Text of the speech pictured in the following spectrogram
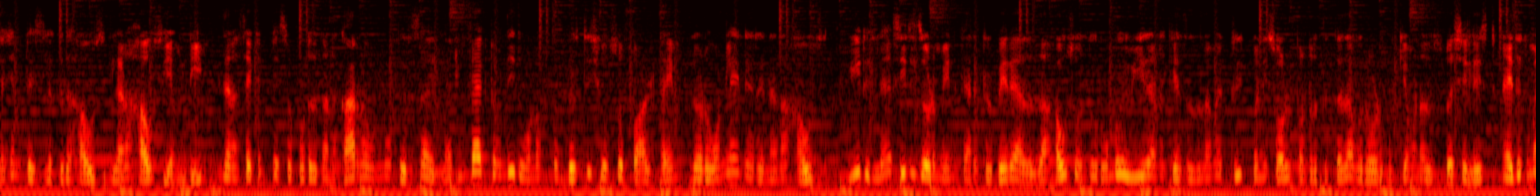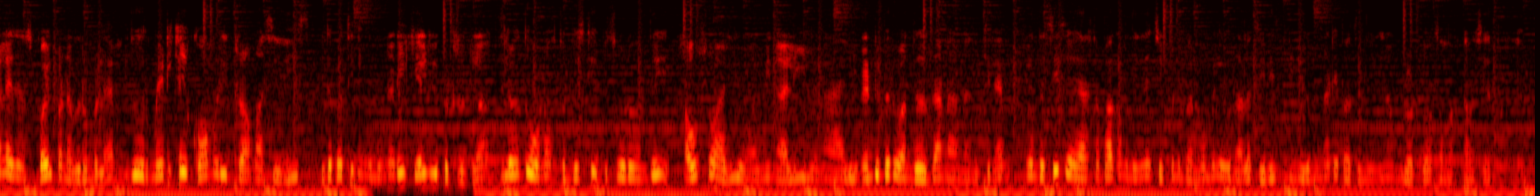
Second பிளேஸில் இருக்குது house இல்லைனா ஹவுஸ் எம்டி இதை நான் செகண்ட் பிளேஸில் போட்டதுக்கான காரணம் ஒன்றும் பெருசாக இல்லை. இன்ஃபேக்ட் வந்து இது one of the best shows of all time இதோட ஒன்லைனர் என்னன்னா ஹவுஸ் வீடு இல்லை சீரிஸோட மெயின் கேரக்டர் பேரே அதுதான். ஹவுஸ் வந்து ரொம்ப வீடான கேஸ் எல்லாமே ட்ரீட் பண்ணி சால்வ் பண்ணுறதுக்கு தான் அவரோட முக்கியமான ஒரு ஸ்பெஷலிஸ்ட் நான் இதுக்கு மேலே இதை ஸ்பாயில் பண்ண விரும்பல. இது ஒரு மெடிக்கல் காமெடி ட்ராமா சீரிஸ் இதை பற்றி நீங்கள் முன்னாடியே கேள்விப்பட்டிருக்கலாம். இதில் வந்து one of the best episode வந்து ஹவுஸோ அலியும் ஐ மீன் அலி இல்லைனா அலி ரெண்டு பேரும் வந்தது தான் நான் நினைக்கிறேன். இந்த சீரிஸ் யாராச்சும் பார்க்க வந்தீங்கன்னா செக் பண்ணி பாருங்க. உண்மையிலே ஒரு நல்ல சீரிஸ் நீங்கள் இது முன்னாடி பார்த்துருந்தீங்கன்னா உங்களோட தோசை மறக்காமல் ஷேர் பண்ணுங்கள்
